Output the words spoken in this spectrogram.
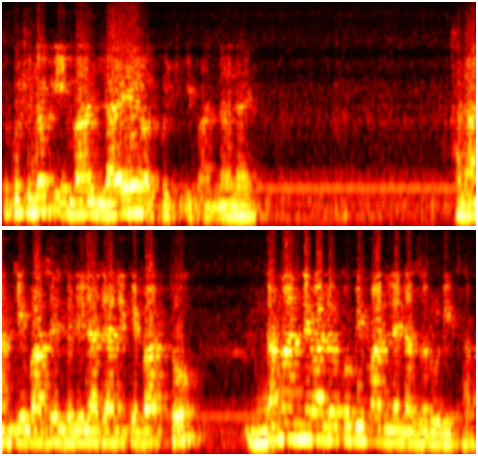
تو کچھ لوگ ایمان لائے اور کچھ ایمان نہ لائے۔ حالانکہ واضح دلیل آ جانے کے بعد تو نہ ماننے والوں کو بھی مان لینا ضروری تھا۔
